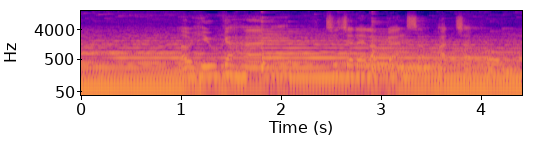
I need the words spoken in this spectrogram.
เราหิวกระหายที่จะได้รับการสัมผัสจากพระองค์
